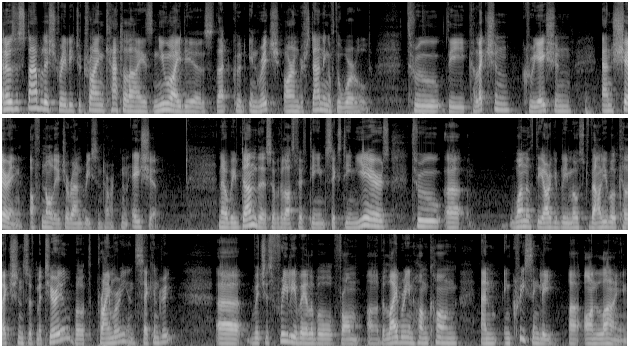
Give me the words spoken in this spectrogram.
And it was established really to try and catalyze new ideas that could enrich our understanding of the world through the collection, creation, and sharing of knowledge around recent art in Asia. Now, we've done this over the last 15, 16 years through uh, one of the arguably most valuable collections of material, both primary and secondary, uh, which is freely available from uh, the library in Hong Kong and increasingly uh, online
